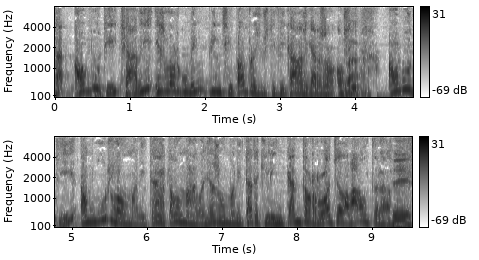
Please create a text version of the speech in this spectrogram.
El botí, Xavi, és l'argument principal per justificar les guerres. O, sigui, el botí ha mogut la humanitat, oh, meravellosa humanitat, a qui li encanta el rellotge de l'altre. Sí,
